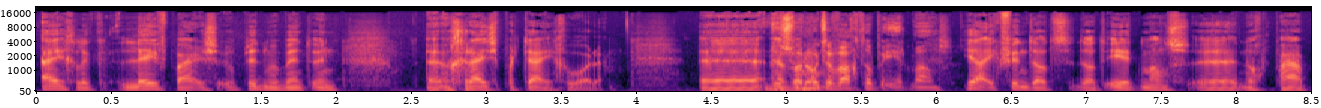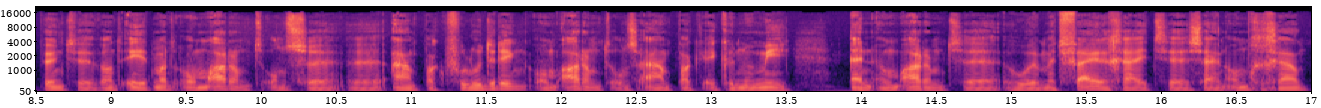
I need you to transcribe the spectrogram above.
eigenlijk... Leefbaar is op dit moment een een grijze partij geworden. Uh, dus we moeten wachten op Eerdmans? Ja, ik vind dat, dat Eerdmans uh, nog een paar punten... want Eerdmans omarmt onze uh, aanpak verloedering... omarmt ons aanpak economie... en omarmt hoe we met veiligheid zijn omgegaan...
